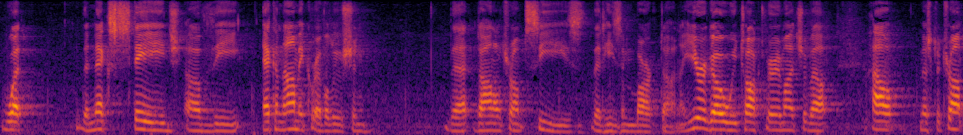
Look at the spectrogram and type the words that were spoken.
what the next stage of the economic revolution that Donald Trump sees that he's embarked on. A year ago, we talked very much about how Mr. Trump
